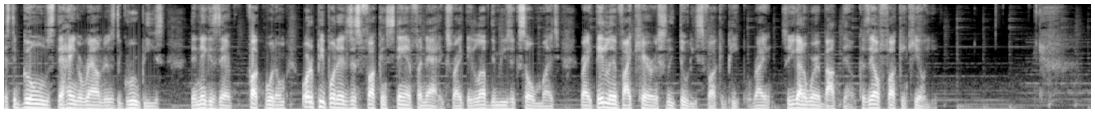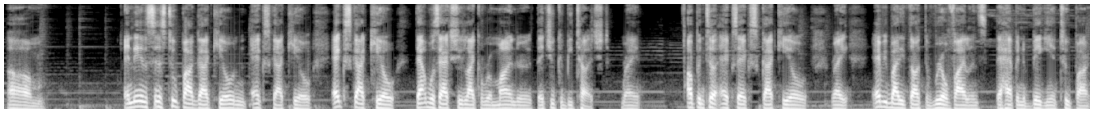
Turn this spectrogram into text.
It's the goons, the hang arounders, the groupies, the niggas that fuck with them, or the people that just fucking stand fanatics, right? They love the music so much, right? They live vicariously through these fucking people, right? So you got to worry about them because they'll fucking kill you. Um, and then since Tupac got killed and X got killed, X got killed. That was actually like a reminder that you could be touched, right? Up until XX got killed, right? Everybody thought the real violence that happened to Biggie and Tupac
